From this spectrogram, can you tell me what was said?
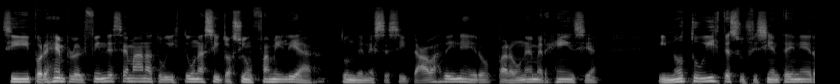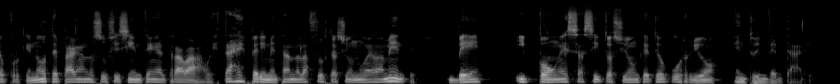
Si, por ejemplo, el fin de semana tuviste una situación familiar donde necesitabas dinero para una emergencia y no tuviste suficiente dinero porque no te pagan lo suficiente en el trabajo, estás experimentando la frustración nuevamente, ve y pon esa situación que te ocurrió en tu inventario.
